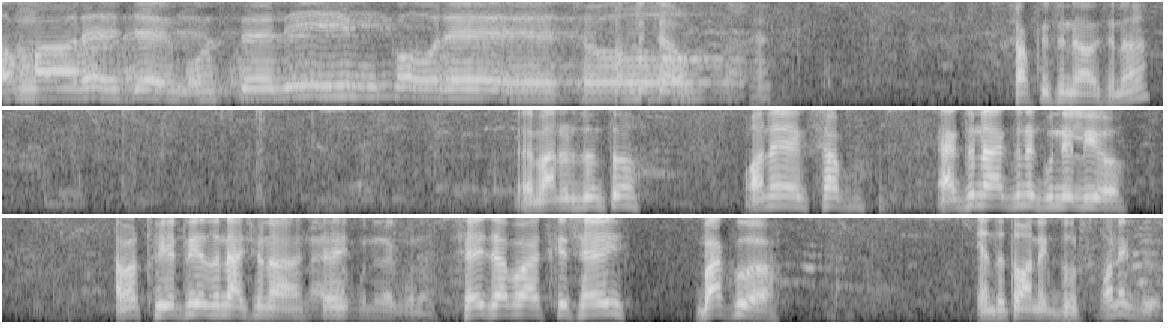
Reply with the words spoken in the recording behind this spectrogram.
আমার যে মুসলিম করেছ সব কিছু নেওয়া হয়েছে না? মানুষজন তো অনেক সব একজন একজনে গুনে লিও। আবার থুয়ে টুয়ে জন্য আসো না। সেই সেই যাব আজকে সেই বাকুয়া। এতে তো অনেক দূর। অনেক দূর।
